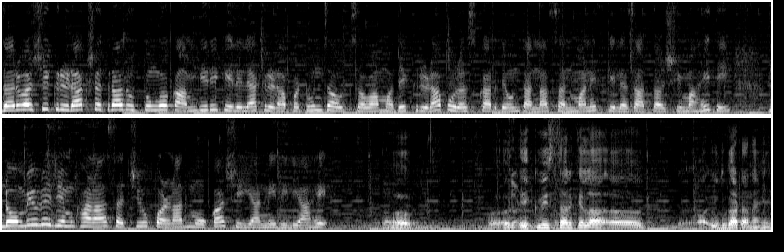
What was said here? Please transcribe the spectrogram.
दरवर्षी क्रीडा क्षेत्रात उत्तुंग कामगिरी केलेल्या क्रीडापटूंचा उत्सवामध्ये क्रीडा पुरस्कार देऊन त्यांना सन्मानित केलं जातं अशी माहिती डोंबिवली जिमखाना सचिव प्रणाद मोकाशी यांनी दिली आहे. एकवीस तारखेला उद्घाटन आहे.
